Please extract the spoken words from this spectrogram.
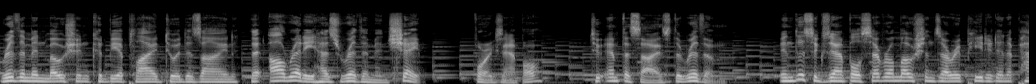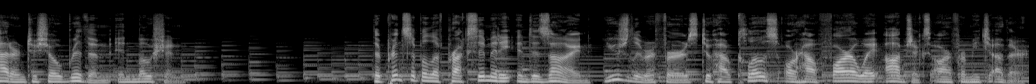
Rhythm in motion could be applied to a design that already has rhythm in shape, for example, to emphasize the rhythm. In this example, several motions are repeated in a pattern to show rhythm in motion. The principle of proximity in design usually refers to how close or how far away objects are from each other.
